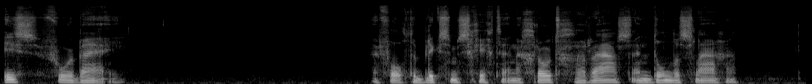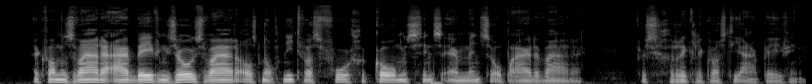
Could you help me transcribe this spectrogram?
is voorbij. Er volgden bliksemschichten en een groot geraas en donderslagen. Er kwam een zware aardbeving, zo zwaar als nog niet was voorgekomen sinds er mensen op aarde waren. Verschrikkelijk was die aardbeving.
